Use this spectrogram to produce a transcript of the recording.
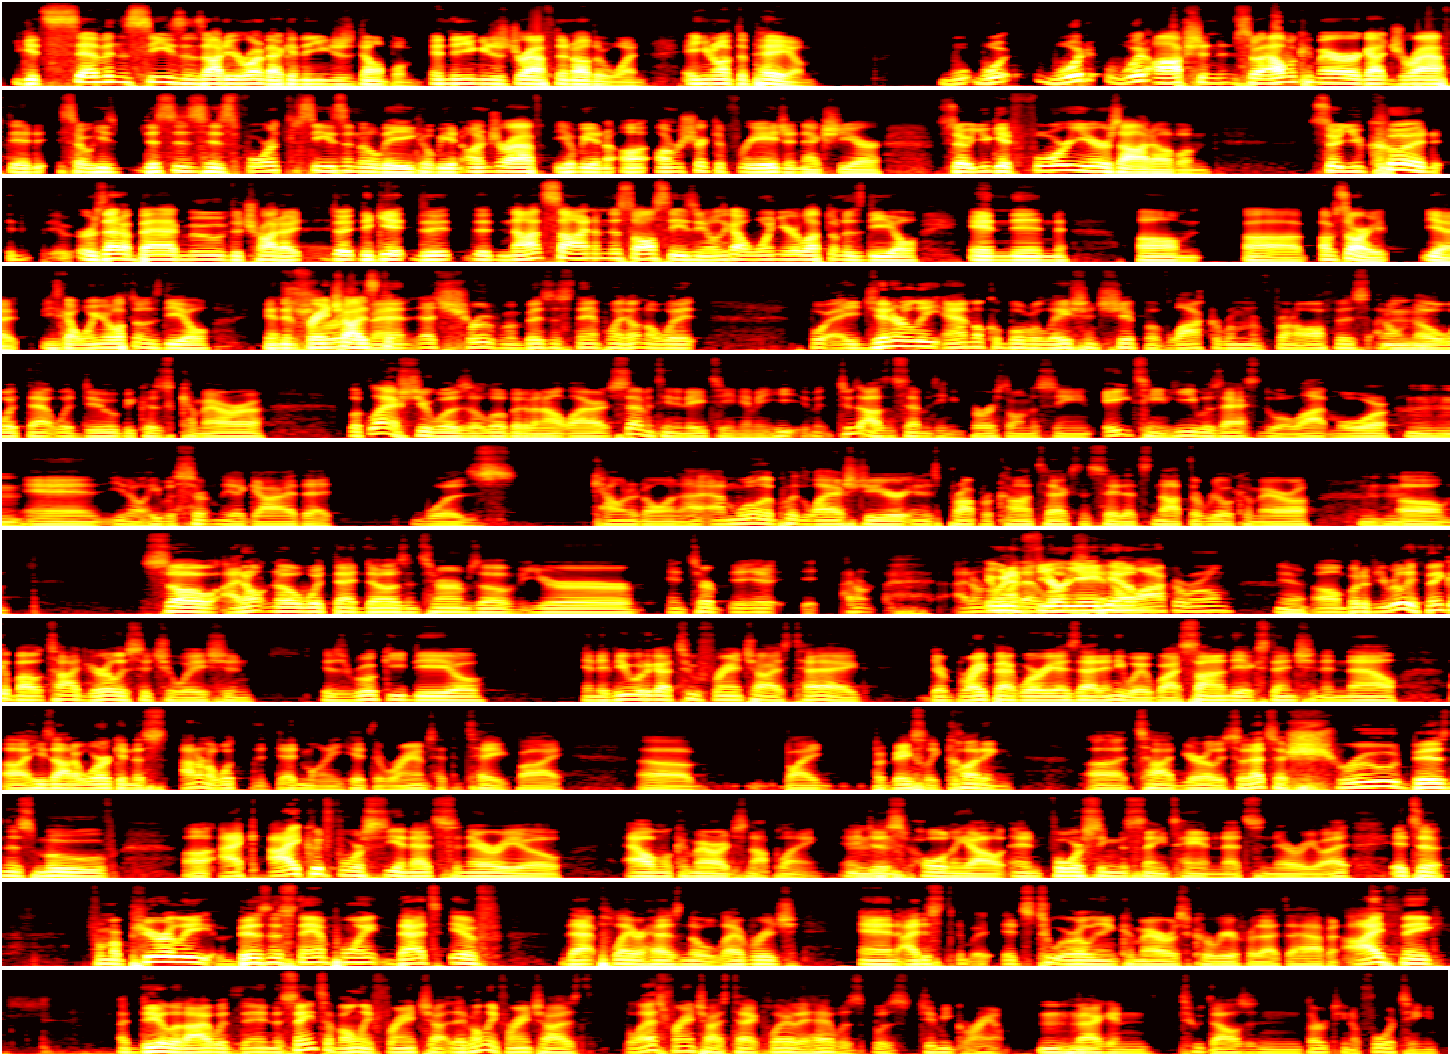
you get seven seasons out of your running back, and then you can just dump them, and then you can just draft another one, and you don't have to pay them. What what what option? So Alvin Kamara got drafted. So he's this is his fourth season in the league. He'll be an undrafted. He'll be an unrestricted free agent next year. So you get four years out of him. So you could, or is that a bad move to try to to, to get to, to not sign him this all season? He only got one year left on his deal, and then um uh I'm sorry, yeah, he's got one year left on his deal and That's then franchise. Shrewd, man. That's shrewd from a business standpoint. I don't know what it for a generally amicable relationship of locker room and front office. I don't mm-hmm. know what that would do because Kamara. Look, last year was a little bit of an outlier. 17 and 18. I mean, he 2017 he burst on the scene. 18 he was asked to do a lot more, mm-hmm. and you know he was certainly a guy that was counted on. I, am willing to put last year in its proper context and say that's not the real Kamara. Mm-hmm. Um, so I don't know what that does in terms of your interpret. I don't. I don't. Know it would infuriate him. locker room. Yeah. Um, but if you really think about Todd Gurley's situation, his rookie deal, and if he would have got two franchise tagged, they're right back where he is at anyway by signing the extension, and now uh, he's out of work. And this, I don't know what the dead money hit the Rams had to take by, uh, by, by basically cutting uh, Todd Gurley. So that's a shrewd business move. Uh, I, I could foresee in that scenario Alvin Kamara just not playing and mm-hmm. just holding out and forcing the Saints' hand in that scenario. I, it's a from a purely business standpoint, that's if that player has no leverage. And I just it's too early in Kamara's career for that to happen. I think a deal that I would and the Saints have only franchise they've only franchised the last franchise tag player they had was was Jimmy Graham mm-hmm. back in 2013 or 14.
